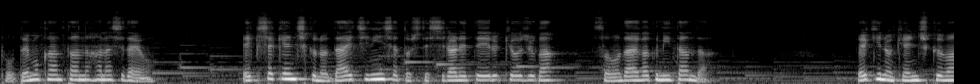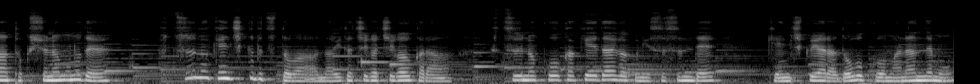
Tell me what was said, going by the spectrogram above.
とても簡単な話だよ。駅舎建築の第一人者として知られている教授がその大学にいたんだ。駅の建築は特殊なもので、普通の建築物とは成り立ちが違うから、普通の工科系大学に進んで建築やら土木を学んでも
